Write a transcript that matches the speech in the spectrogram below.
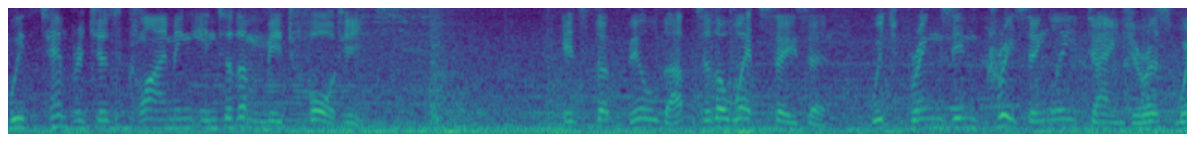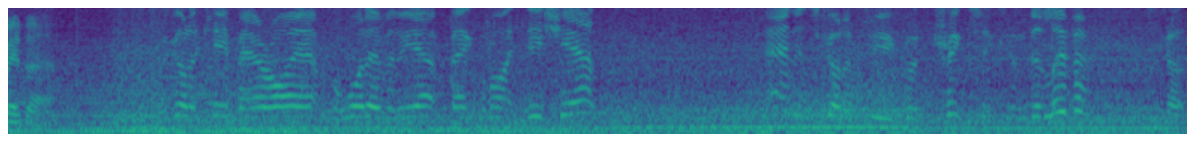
with temperatures climbing into the mid 40s. It's the build up to the wet season, which brings increasingly dangerous weather. We've got to keep our eye out for whatever the outback might dish out. And it's got a few good tricks it can deliver. It's got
